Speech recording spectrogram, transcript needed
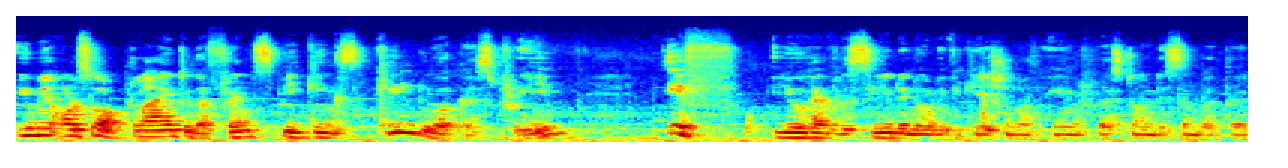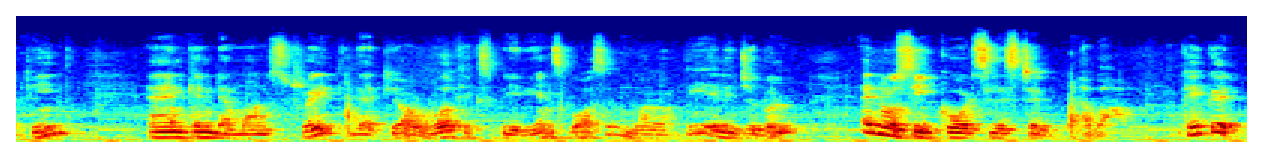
you may also apply to the French speaking skilled worker stream if you have received a notification of interest on December 13th and can demonstrate that your work experience was in one of the eligible NOC codes listed above. Okay, good.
